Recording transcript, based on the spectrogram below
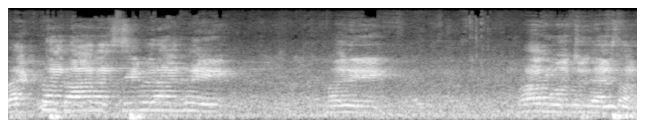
రక్తదాన శిబిరాన్ని మరి ప్రారంభోత్సవం చేస్తాం.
